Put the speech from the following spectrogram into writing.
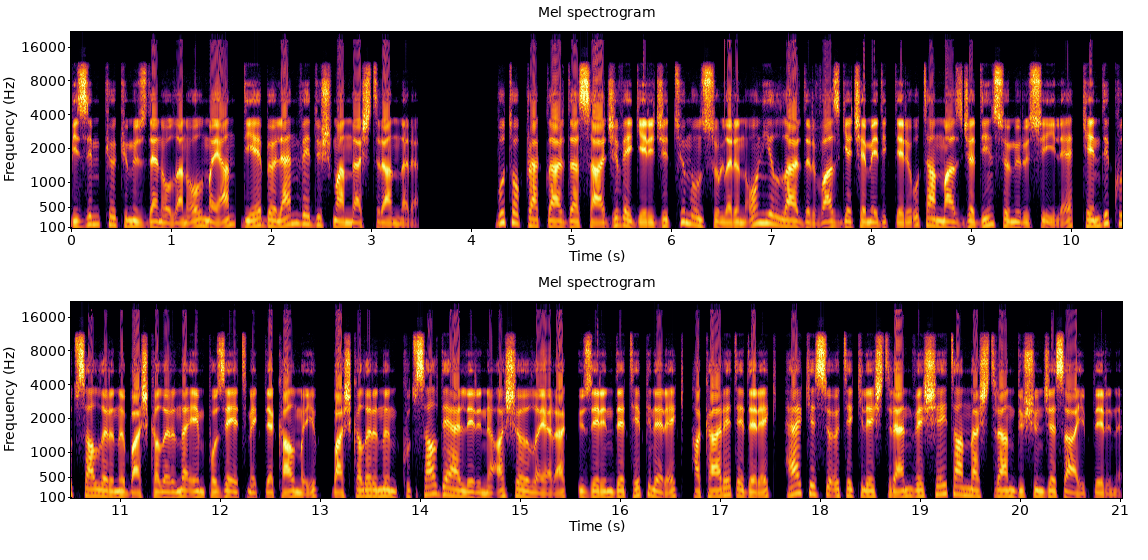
bizim kökümüzden olan olmayan, diye bölen ve düşmanlaştıranlara. Bu topraklarda sağcı ve gerici tüm unsurların on yıllardır vazgeçemedikleri utanmazca din sömürüsü ile, kendi kutsallarını başkalarına empoze etmekle kalmayıp, başkalarının kutsal değerlerini aşağılayarak, üzerinde tepinerek, hakaret ederek, herkesi ötekileştiren ve şeytanlaştıran düşünce sahiplerini.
